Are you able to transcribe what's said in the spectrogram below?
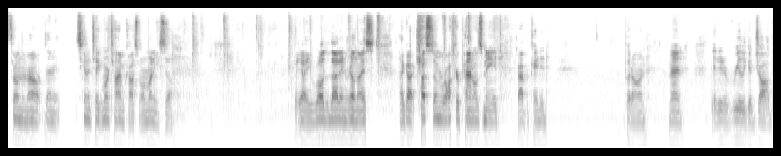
thrown them out then it, it's gonna take more time cost more money so but yeah you welded that in real nice I got custom rocker panels made fabricated, put on. Man, they did a really good job.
